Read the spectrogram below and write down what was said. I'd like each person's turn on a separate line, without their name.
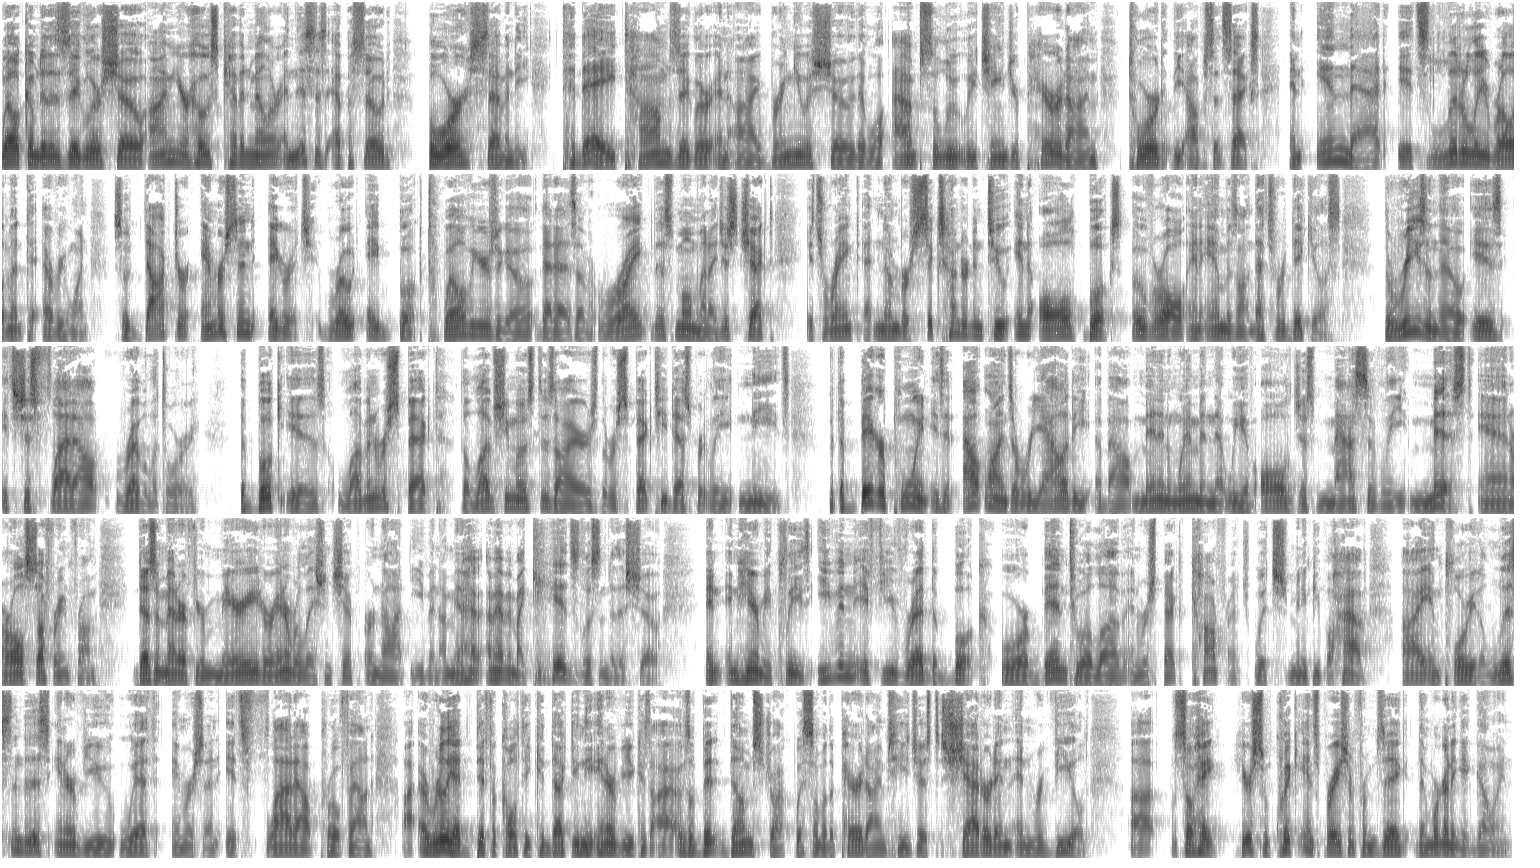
Welcome to the Ziglar Show. I'm your host, Kevin Miller, and this is episode 470. Today, Tom Ziglar and I bring you a show that will absolutely change your paradigm toward the opposite sex. And in that, it's literally relevant to everyone. So, Dr. Emerson Eggerichs wrote a book 12 years ago that, as of right this moment, I just checked, it's ranked at number 602 in all books overall in Amazon. That's ridiculous. The reason, though, is it's just flat out revelatory. The book is Love and Respect, the love she most desires, the respect he desperately needs. But the bigger point is it outlines a reality about men and women that we have all just massively missed and are all suffering from. It doesn't matter if you're married or in a relationship or not, even. I mean, I am having my kids listen to this show. And, and hear me, please. Even if you've read the book or been to a love and respect conference, which many people have, I implore you to listen to this interview with Emerson. It's flat out profound. I really had difficulty conducting the interview because I was a bit dumbstruck with some of the paradigms he just shattered and, and revealed. Uh, so, hey, here's some quick inspiration from Zig, then we're going to get going.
